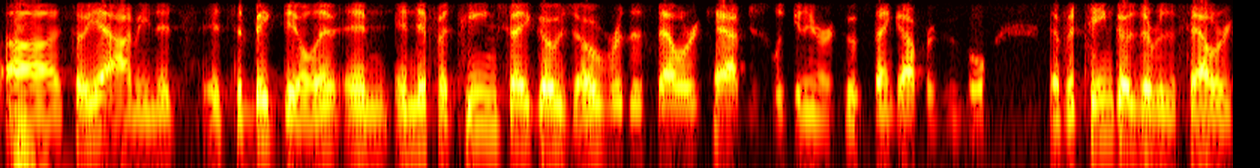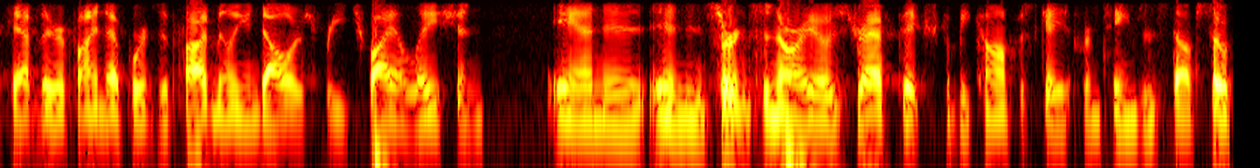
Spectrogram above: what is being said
Uh, so yeah, I mean it's it's a big deal, and, and and if a team say goes over the salary cap, just looking here, thank God for Google if a team goes over the salary cap, they're fined upwards of five million dollars for each violation, and in, in certain scenarios, draft picks could be confiscated from teams and stuff. So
